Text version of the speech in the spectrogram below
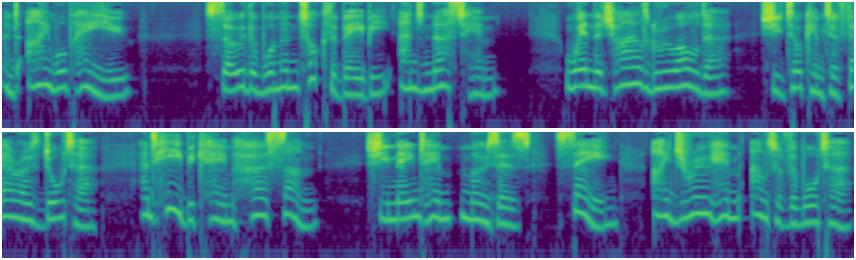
and I will pay you. So the woman took the baby and nursed him. When the child grew older, she took him to Pharaoh's daughter, and he became her son. She named him Moses, saying, I drew him out of the water.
